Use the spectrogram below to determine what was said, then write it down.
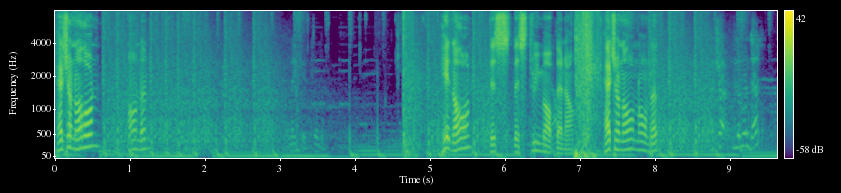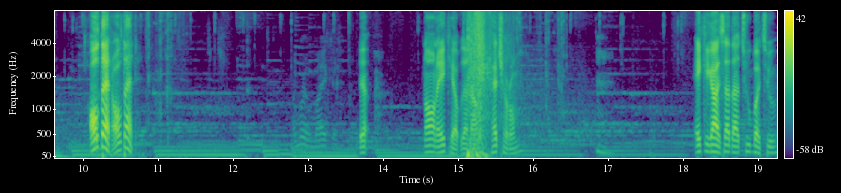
Headshot another one. Oh, then. Naked. Kill him. Hit another one. There's there's three more up there now. Headshot another one, no one dead. Headshot. No one dead. All dead, all dead. I'm wearing my AK. Yeah. No one AK up there now. Headshot him. AK guys at that 2 by 2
